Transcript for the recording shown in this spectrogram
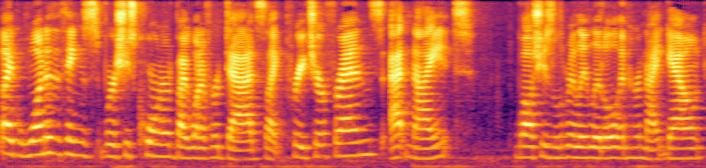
Like one of the things where she's cornered by one of her dad's like preacher friends at night while she's really little in her nightgown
